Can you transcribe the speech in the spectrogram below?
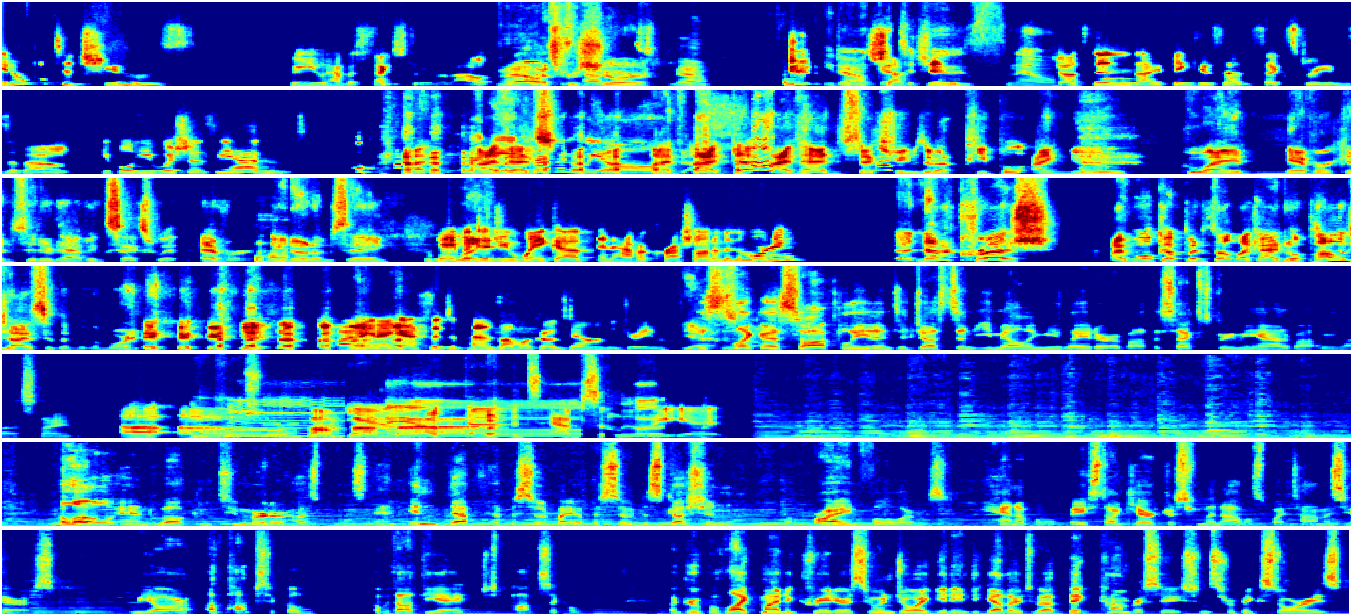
You don't get to choose who you have a sex dream about. No, That's for just sure. Yeah. You don't Yeah. get to choose. No. Justin, I think, has had sex dreams about people he wishes he hadn't. I, I I've mean, had haven't we all? I've, I've I've had sex dreams about people I knew who I had never considered having sex with ever. Uh-huh. You know what I'm saying? Okay, but did you wake up and have a crush on him in the morning? Uh, not a crush. I woke up and felt like I had to apologize to them in the morning. I mean, I guess it depends on what goes down in the dream. Yeah, this is like a soft lead into Justin emailing me later about the sex dream he had about me last night. Uh oh. Sure. Bum, bum, Yeah, that's absolutely it. Hello, and welcome to Murder Husbands, an in depth episode by episode discussion of Bryan Fuller's Hannibal, based on characters from the novels by Thomas Harris. We are a POPSKL, without the A, just POPSKL, a group of like minded creators who enjoy getting together to have big conversations for big stories.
